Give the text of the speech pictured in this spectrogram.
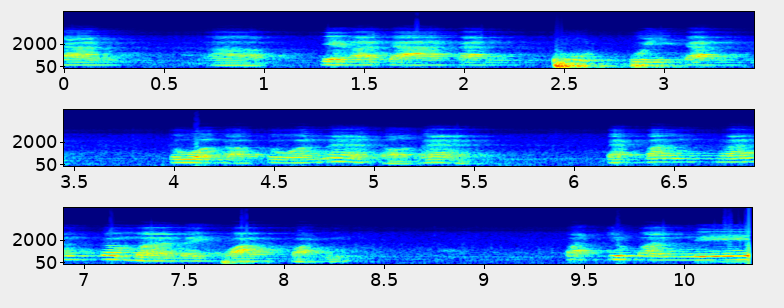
การเจราจากันพูดคุยกัน ตัวต่อตัวหน้าต่อหน้า แต่บางครั้งก็มาในความฝัน ปัจจุบันนี้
